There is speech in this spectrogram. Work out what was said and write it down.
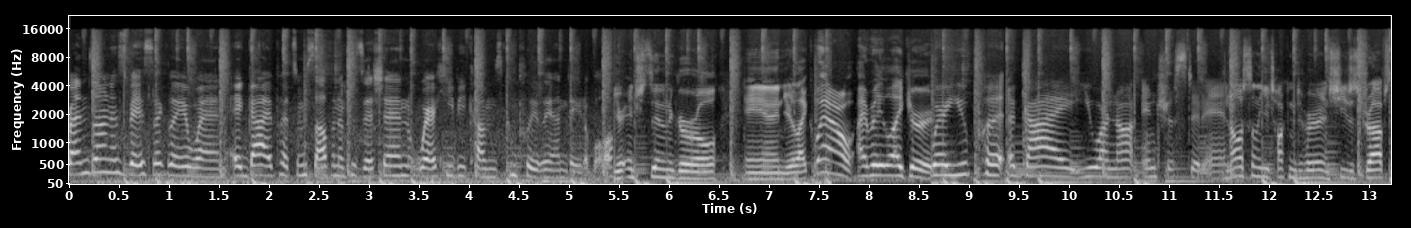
Friend zone is basically when a guy puts himself in a position where he becomes completely undateable. You're interested in a girl, and you're like, wow, I really like her. where you put a guy you are not interested in. And all of a sudden, you're talking to her, and she just drops,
